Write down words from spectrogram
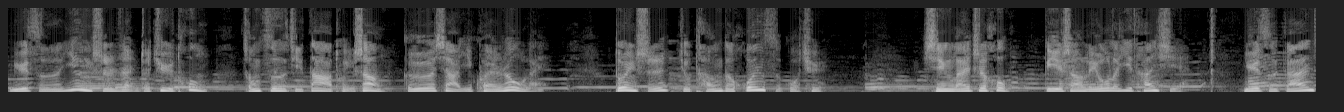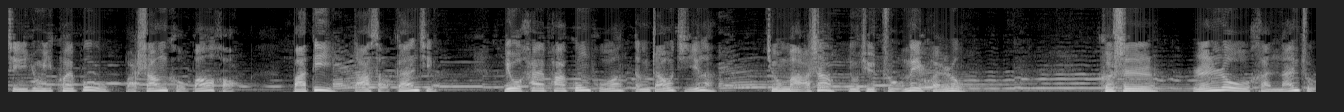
女子硬是忍着剧痛，从自己大腿上割下一块肉来，顿时就疼得昏死过去。醒来之后，地上流了一滩血，女子赶紧用一块布把伤口包好。把地打扫干净，又害怕公婆等着急了，就马上又去煮那块肉。可是人肉很难煮，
